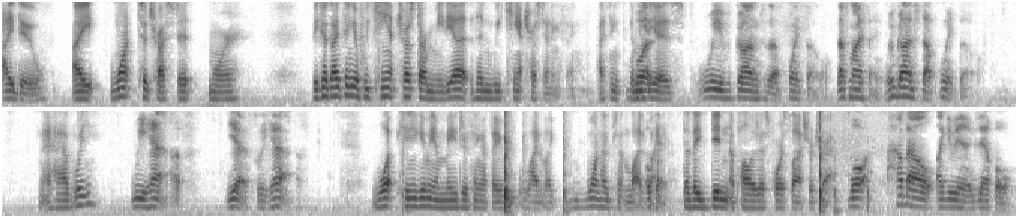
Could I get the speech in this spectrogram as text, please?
I do. I want to trust it more because I think if we can't trust our media, then we can't trust anything. I think the But- media is. We've gotten to that point, though. That's my thing. We've gotten to that point, though. Have we? We have. Yes, we have. What can you give me a major thing that they've lied like 100% lied about Okay. that they didn't apologize for slash retract? Well, how about I give you an example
